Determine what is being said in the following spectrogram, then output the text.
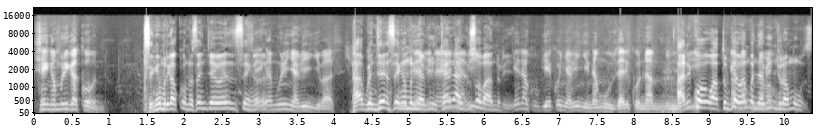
Senga muri gakondo. Senga muri gakondo se ngewe nsenga senga muri nyabingi basi. Ntabwo ngewe nsenga muri nyabingi kandi nagusobanuriye ngewe nakubwiye ko nyabingi ntamuzi ariko na ariko watubwiye ngo nyabingi uramuzi.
